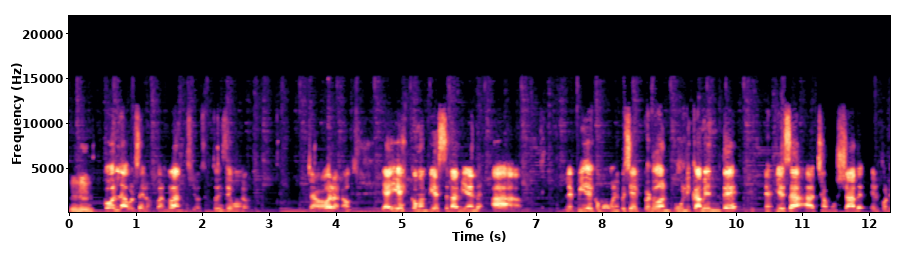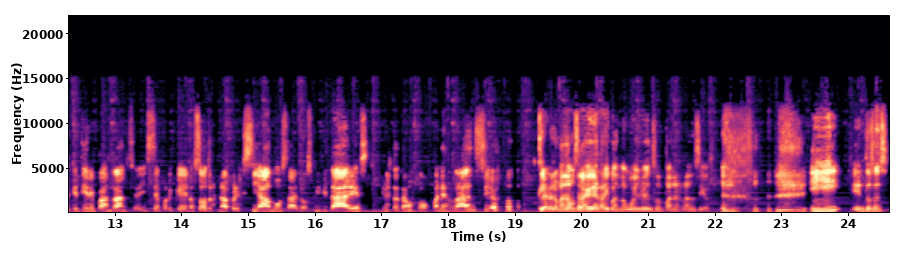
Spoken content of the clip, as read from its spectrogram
Ujú. con la bolsa de los pan rancios. Entonces dice, bueno, ya ahora, ¿no? Y ahí es como empieza también a... Le pide como una especie de perdón públicamente empieza a chamullar el por qué tiene pan rancio. Dice, porque nosotros no apreciamos a los militares y los tratamos como panes rancios. Claro, lo mandamos a la guerra y cuando vuelven son panes rancios. y entonces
